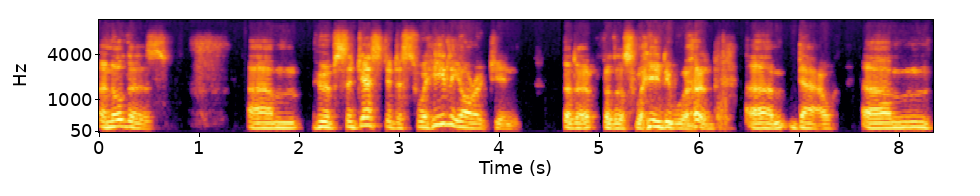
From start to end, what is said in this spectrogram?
and others um, who have suggested a Swahili origin for the, for the Swahili word um, Dau. Um,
